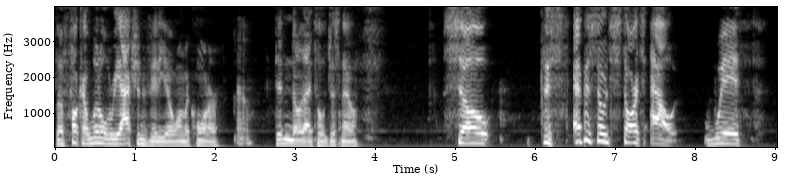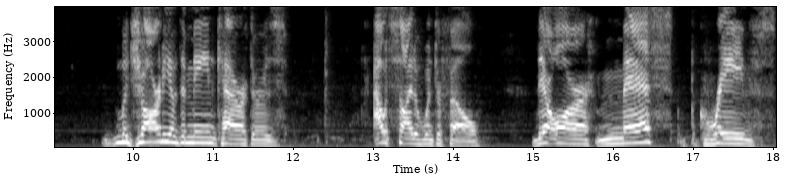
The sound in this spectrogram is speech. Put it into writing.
The fucking little reaction video on the corner. No. Didn't know that till just now. So, this episode starts out with majority of the main characters outside of Winterfell. There are mass graves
